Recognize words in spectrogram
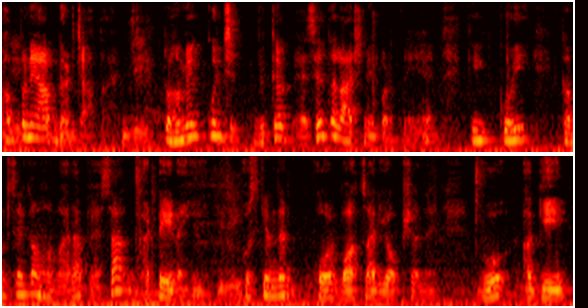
अपने आप घट जाता है। जी। तो हमें कुछ विकल्प ऐसे तलाशने पड़ते हैं कि कोई कम से कम हमारा पैसा घटे जी। नहीं उसके अंदर और बहुत सारी ऑप्शन है। वो अगेन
